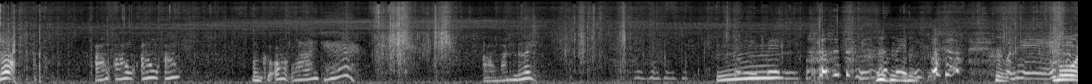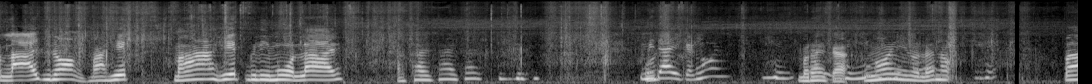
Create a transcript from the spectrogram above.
เนาะเอาเอาเอาเอามันคือออกลายแท้เอามันเลยอืตัวมนี้เป็นตัวนี้จะเป็นคนเฮโมนลายพี่น้อง มาเฮ็ด มาเฮ็ดมินิโมนลายเอาใช่ใช่ใช่ ไม่ได้ก็ง่อยมาได้กะง่อยหมดแล้วเนาะป้า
